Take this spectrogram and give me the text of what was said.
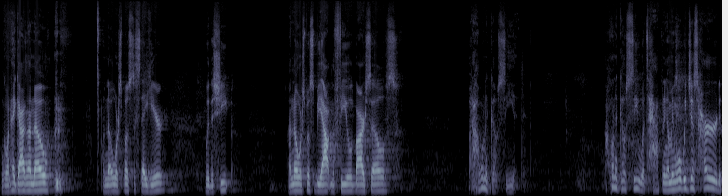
and going, hey guys, I know, I know we're supposed to stay here with the sheep. I know we're supposed to be out in the field by ourselves, but I want to go see it. I want to go see what's happening. I mean, what we just heard,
